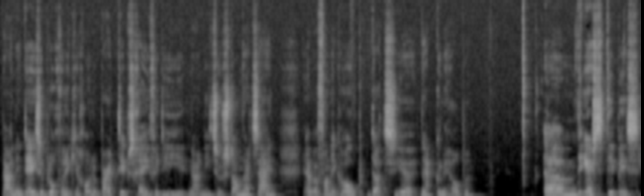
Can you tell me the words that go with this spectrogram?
Nou, en in deze blog wil ik je gewoon een paar tips geven die nou, niet zo standaard zijn en waarvan ik hoop dat ze je nou, kunnen helpen. Um, de eerste tip is:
